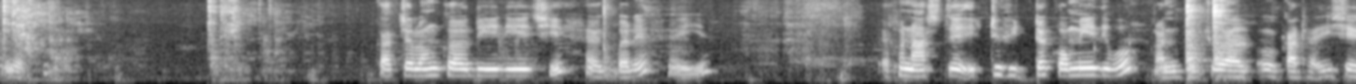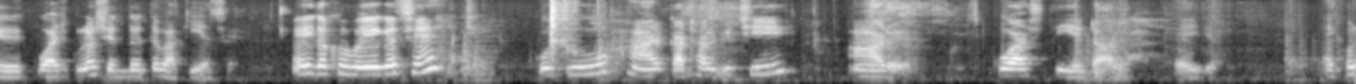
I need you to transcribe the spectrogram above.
দেখো। কাঁচা লঙ্কা দিয়ে দিয়েছি একবারে এই যে। এখন আস্তে একটু হিটটা কমিয়ে দিব কারণ কচু আর কাঁঠা সে কোয়াশগুলো সেদ্ধ হতে বাকি আছে। এই দেখো হয়ে গেছে কচু আর কাঁঠাল বিচি আর কোয়াশ দিয়ে ডাল এই যে। এখন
